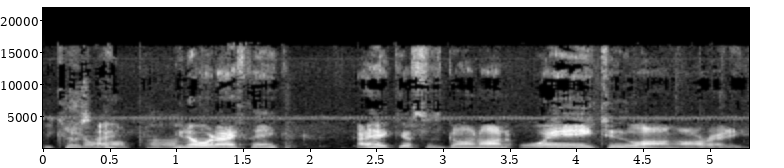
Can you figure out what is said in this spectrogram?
because I, Chomp, huh? you know what I think. I think this has gone on way too long already.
